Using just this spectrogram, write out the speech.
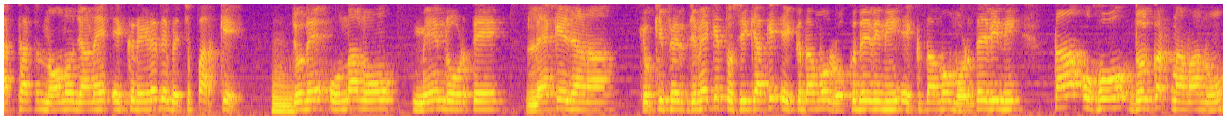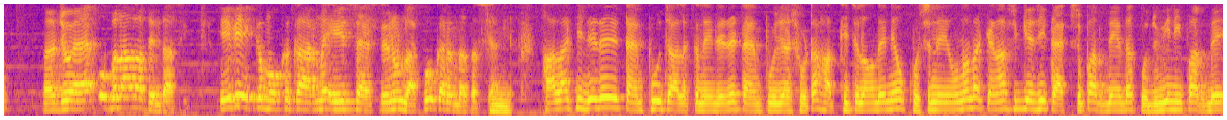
8 8 9 9 ਜਾਣੇ ਇੱਕ ਰੇੜੇ ਦੇ ਵਿੱਚ ਭਰ ਕੇ। ਜੋ ਨੇ ਉਹਨਾਂ ਨੂੰ ਮੇਨ ਰੋਡ ਤੇ ਲੈ ਕੇ ਜਾਣਾ ਕਿਉਂਕਿ ਫਿਰ ਜਿਵੇਂ ਕਿ ਤੁਸੀਂ ਕਿਹਾ ਕਿ ਇੱਕਦਮ ਉਹ ਰੁਕਦੇ ਵੀ ਨਹੀਂ, ਇੱਕਦਮ ਉਹ ਮੁੜਦੇ ਵੀ ਨਹੀਂ, ਤਾਂ ਉਹ ਦੁਰਘਟਨਾਵਾਂ ਨੂੰ ਜੋ ਹੈ, ਉਹ ਬੁਲਾਵਾ ਦਿੰਦਾ ਸੀ। ਇਹ ਵੀ ਇੱਕ ਮੁੱਖ ਕਾਰਨ ਇਸ ਫੈਸਲੇ ਨੂੰ ਲਾਗੂ ਕਰਨ ਦਾ ਦੱਸਿਆ ਗਿਆ। ਹਾਲਾਂਕਿ ਜਿਹੜੇ ਟੈਂਪੂ ਚਾਲਕ ਨੇ, ਜਿਹੜੇ ਟੈਂਪੂ ਜਾਂ ਛੋਟਾ ਹਾਥੀ ਚਲਾਉਂਦੇ ਨੇ, ਉਹ ਖੁਸ਼ ਨੇ। ਉਹਨਾਂ ਦਾ ਕਹਿਣਾ ਸੀ ਕਿ ਅਸੀਂ ਟੈਕਸ ਭਰਦੇ ਹਾਂ ਤਾਂ ਕੁਝ ਵੀ ਨਹੀਂ ਭਰਦੇ।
